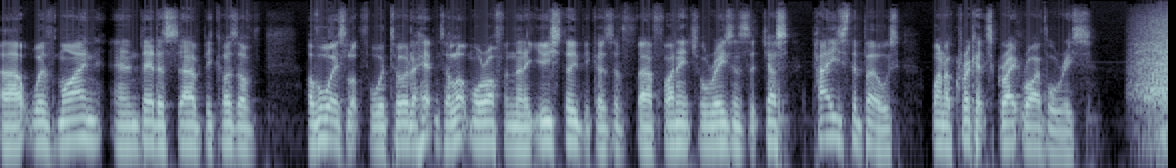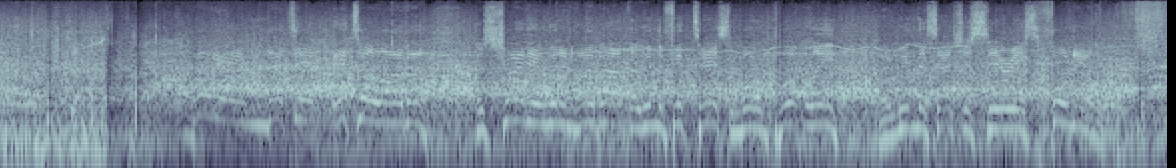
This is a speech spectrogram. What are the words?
uh, with mine, and that is uh, because I've I've always looked forward to it. It happens a lot more often than it used to because of uh, financial reasons. It just pays the bills. One of cricket's great rivalries. That's it. It's all over. Australia win in Hobart. They win the fifth test, and more importantly, they win this Ashes series 4 0.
